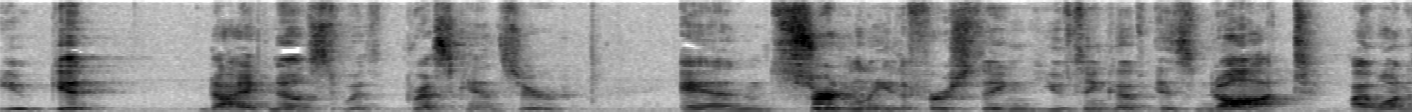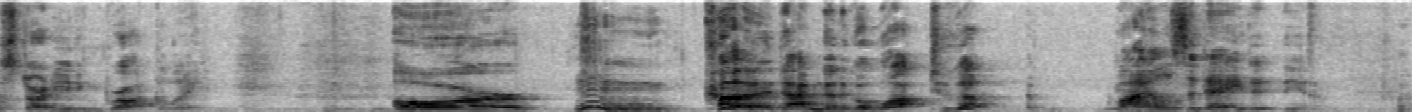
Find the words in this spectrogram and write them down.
You get diagnosed with breast cancer, and certainly the first thing you think of is not, I want to start eating broccoli. Or, hmm, could, I'm going to go walk two up miles a day to, you know.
